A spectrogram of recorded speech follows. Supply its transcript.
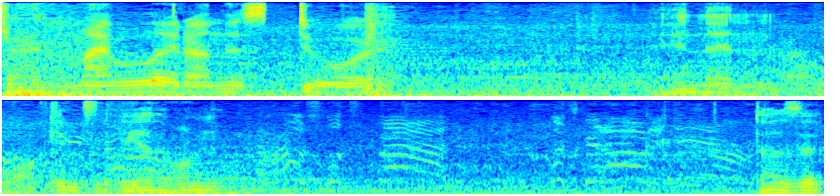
shine my light on this door. And then into the other one. Does it?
